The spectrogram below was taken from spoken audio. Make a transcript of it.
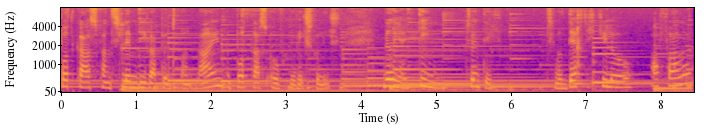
podcast van slimdiva.online, een podcast over gewichtsverlies. Wil jij 10, 20, misschien wel 30 kilo afvallen?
